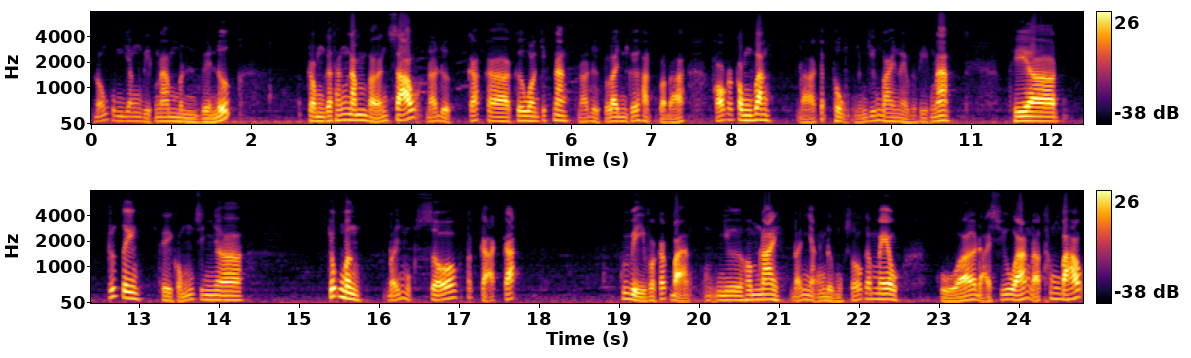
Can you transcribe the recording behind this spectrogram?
đón công dân Việt Nam mình về nước trong cái tháng 5 và tháng 6 đã được các à, cơ quan chức năng đã được lên kế hoạch và đã có cái công văn đã chấp thuận những chuyến bay này về Việt Nam. Thì uh, trước tiên thì cũng xin uh, chúc mừng đến một số tất cả các quý vị và các bạn như hôm nay đã nhận được một số cái mail của đại sứ quán đã thông báo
